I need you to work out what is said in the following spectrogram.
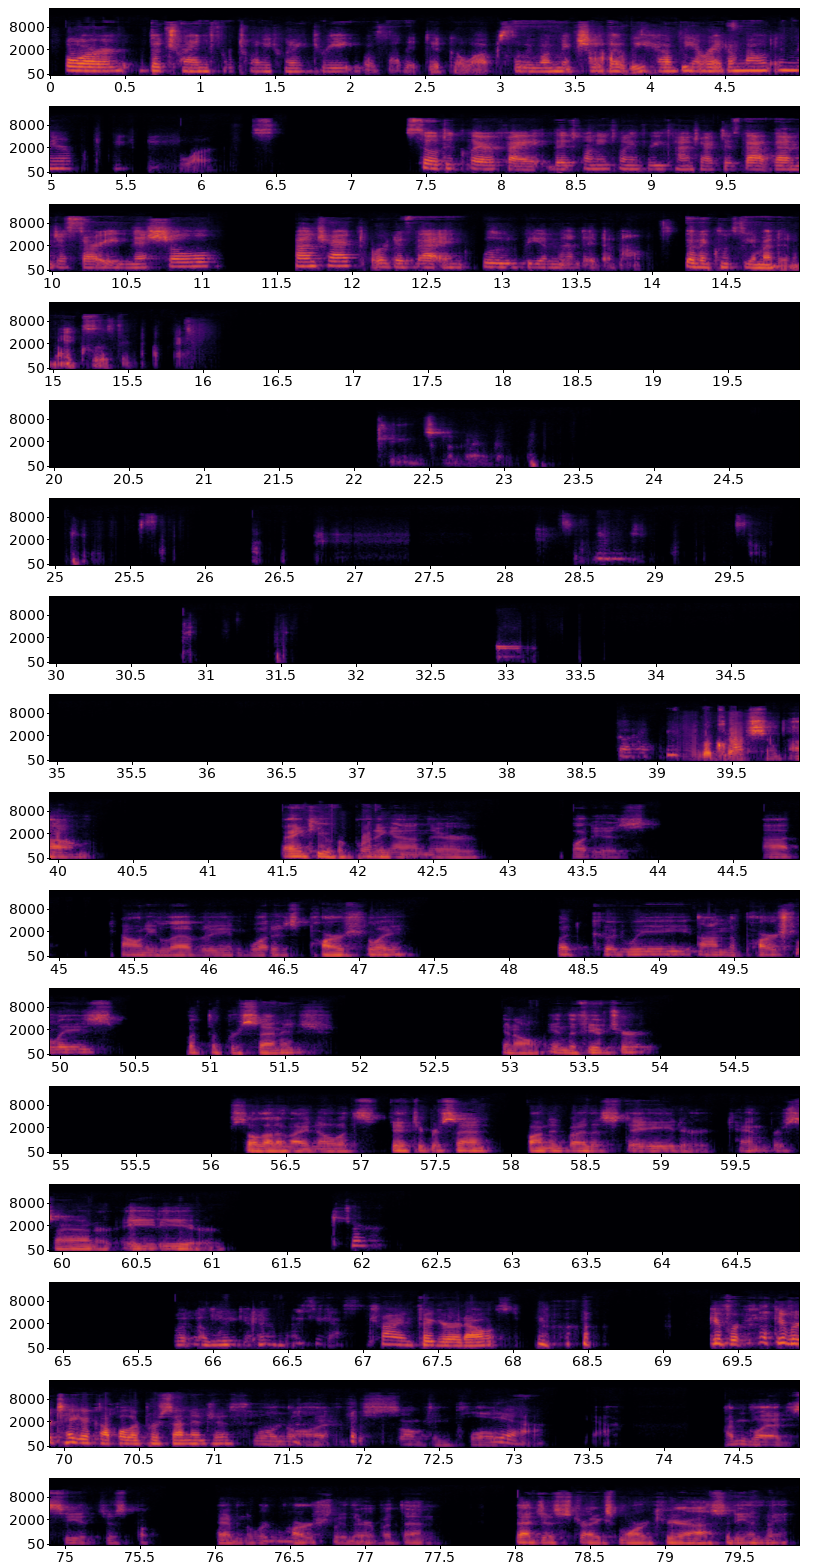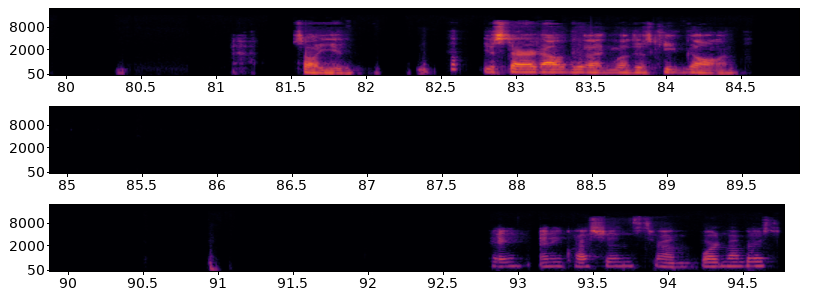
Or the trend for twenty twenty-three was that it did go up, so we want to make sure that we have the right amount in there for twenty twenty-four. So to clarify, the twenty twenty-three contract, is that then just our initial contract, or does that include the amended amount? That includes the amended amount. Inclusive, okay. Teams come back. Go ahead. A question. Um, thank you for putting on there what is not county levy and what is partially. But could we, on the partialies, put the percentage, you know, in the future? So that if I know it's fifty percent funded by the state or ten percent or eighty or, Sure. But we can try and figure it out. Give or, give or take a couple of percentages. well, no, I- just something close. Yeah, I'm glad to see it just having the word Mhm. partially there, but then that just strikes more curiosity in me. So you, you started out good and we'll just keep going. Okay, any questions from board members?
